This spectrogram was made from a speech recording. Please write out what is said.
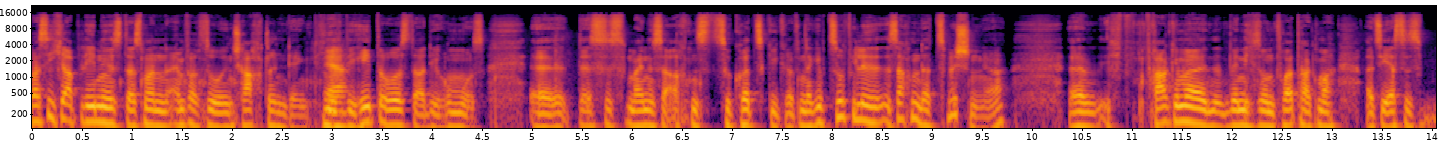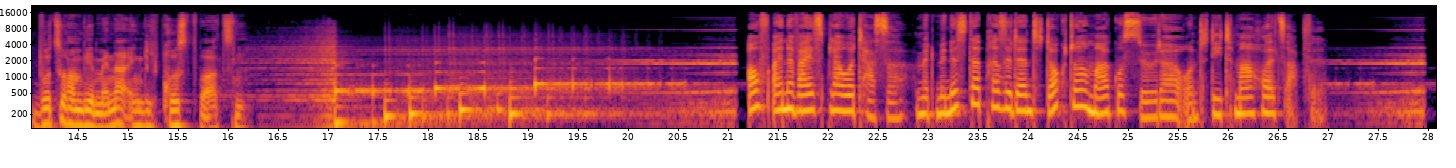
Was ich ablehne, ist, dass man einfach so in Schachteln denkt. Hier ja. die Heteros, da die Homos. Äh, das ist meines Erachtens zu kurz gegriffen. Da gibt es so viele Sachen dazwischen, ja. Äh, ich frage immer, wenn ich so einen Vortrag mache, als erstes, wozu haben wir Männer eigentlich Brustwarzen? Auf eine weiß-blaue Tasse mit Ministerpräsident Dr. Markus Söder und Dietmar Holzapfel.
